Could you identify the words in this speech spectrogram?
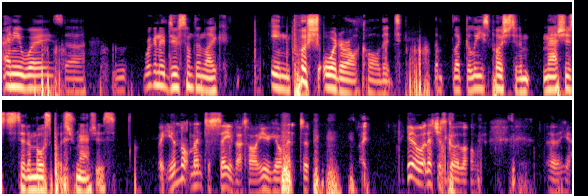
anyways, uh, we're gonna do something like in push order. I'll call it, the, like the least push to the matches to the most pushed matches. Wait, you're not meant to say that, are you? You're meant to, like, you know what? Let's just go along. Uh, yeah.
